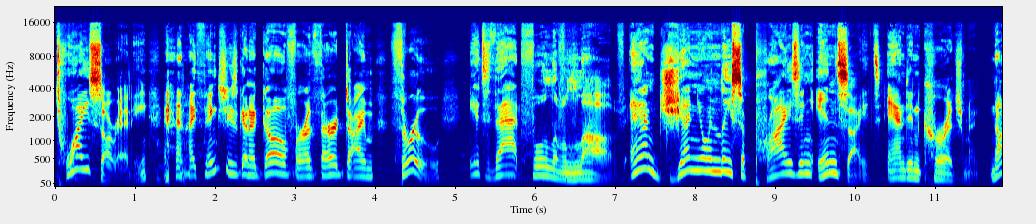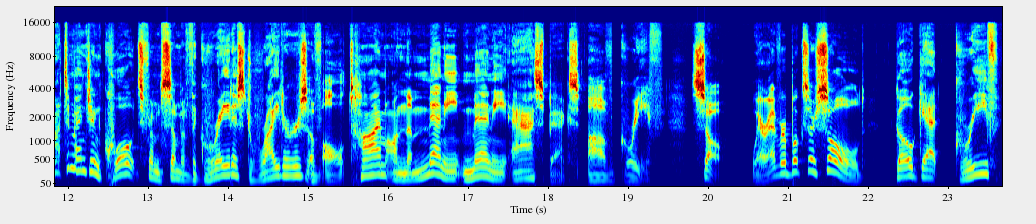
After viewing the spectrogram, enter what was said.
twice already, and I think she's going to go for a third time through. It's that full of love and genuinely surprising insights and encouragement. Not to mention quotes from some of the greatest writers of all time on the many, many aspects of grief. So, wherever books are sold, go get Grief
